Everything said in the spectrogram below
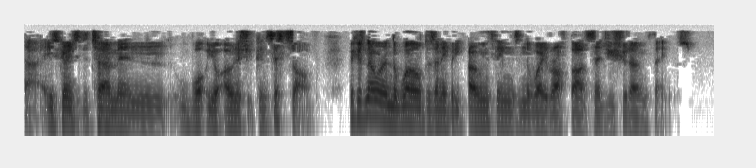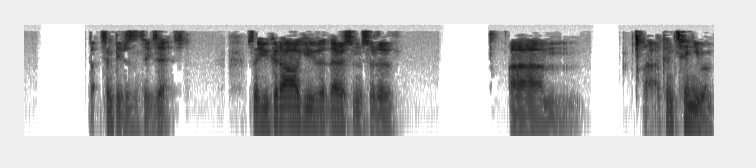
uh, is going to determine what your ownership consists of. Because nowhere in the world does anybody own things in the way Rothbard said you should own things. That simply doesn't exist. So you could argue that there is some sort of um, uh, continuum,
